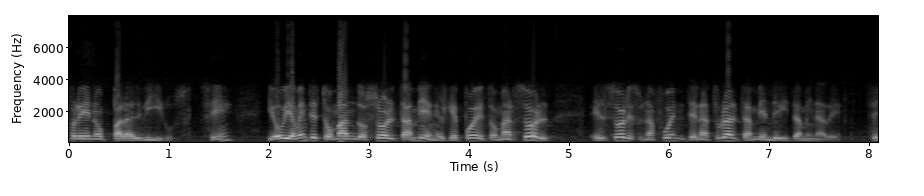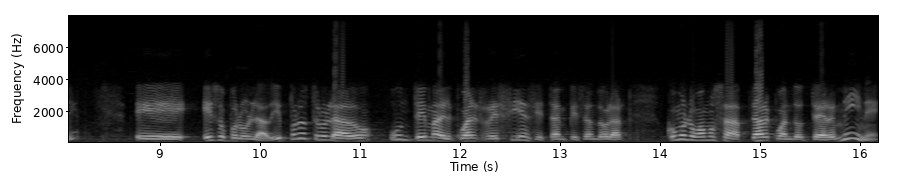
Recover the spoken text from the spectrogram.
freno para el virus. ¿sí? Y obviamente tomando sol también. El que puede tomar sol, el sol es una fuente natural también de vitamina D. ¿sí? Eh, eso por un lado. Y por otro lado, un tema del cual recién se está empezando a hablar, ¿Cómo nos vamos a adaptar cuando termine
